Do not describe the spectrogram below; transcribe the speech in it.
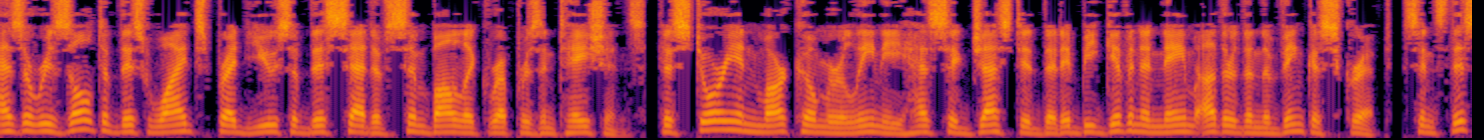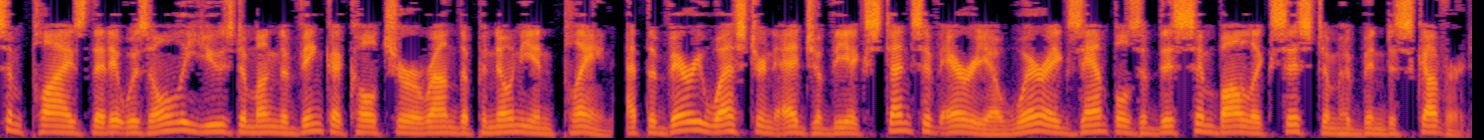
As a result of this widespread use of this set of symbolic representations, historian Marco Merlini has suggested that it be given a name other than the Vinca script, since this implies that it was only used among the Vinca culture around the Pannonian Plain, at the very western edge of the extensive area where examples of this symbolic system have been discovered.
